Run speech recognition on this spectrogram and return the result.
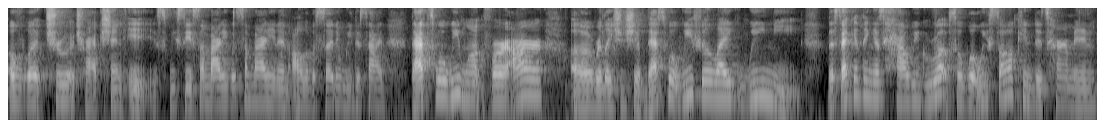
of what true attraction is. We see somebody with somebody, and then all of a sudden we decide that's what we want for our uh, relationship. That's what we feel like we need. The second thing is how we grew up. So, what we saw can determine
